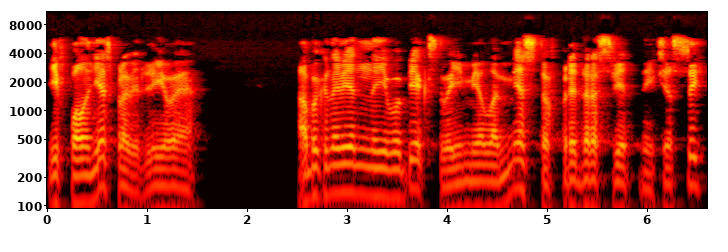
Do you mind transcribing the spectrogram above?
И вполне справедливое. Обыкновенное его бегство имело место в предрассветные часы,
